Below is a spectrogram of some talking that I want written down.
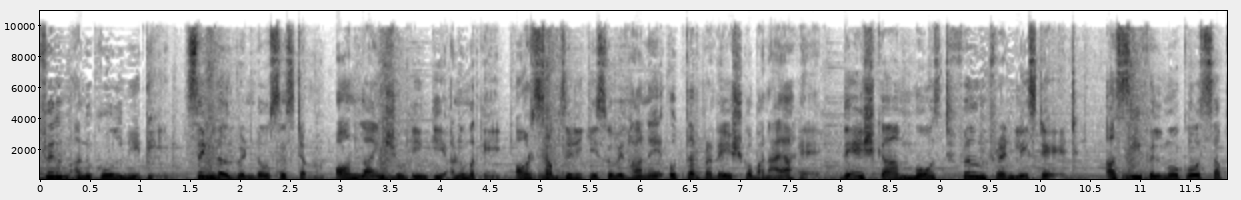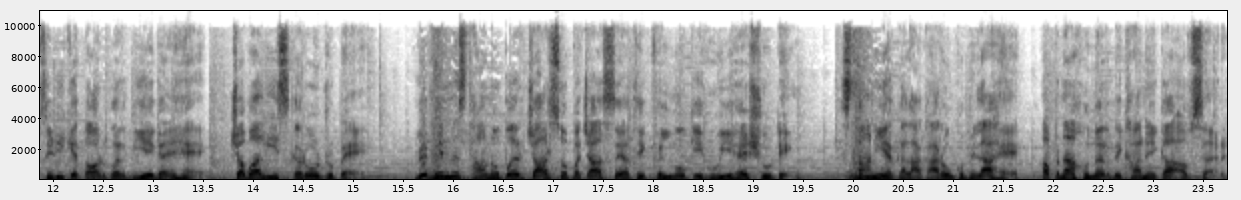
Film अनुकूल नीति single window system online shooting की अनुमति और सब्सिडी की सुविधा ने उत्तर प्रदेश को बनाया है देश का मोस्ट फ़िल्म फ्रेंडली स्टेट 80 फ़िल्मों को सब्सिडी के तौर पर दिए गए हैं 44 करोड़ रुपए विभिन्न स्थानों पर 450 से अधिक फ़िल्मों की हुई है शूटिंग। स्थानीय कलाकारों को मिला है अपना हुनर दिखाने का अवसर।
